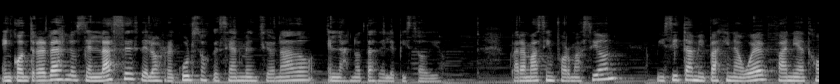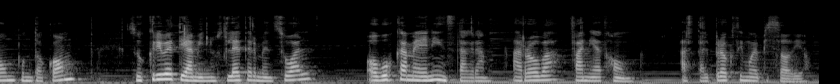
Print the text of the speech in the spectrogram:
Encontrarás los enlaces de los recursos que se han mencionado en las notas del episodio. Para más información, visita mi página web fannyathome.com, suscríbete a mi newsletter mensual o búscame en Instagram, arroba fannyathome. Hasta el próximo episodio.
